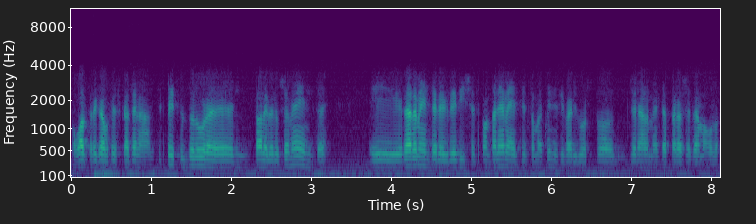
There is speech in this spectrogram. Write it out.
o altre cause scatenanti. Spesso il dolore sale velocemente e raramente regredisce spontaneamente, insomma, quindi si fa ricorso generalmente a paracetamolo.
